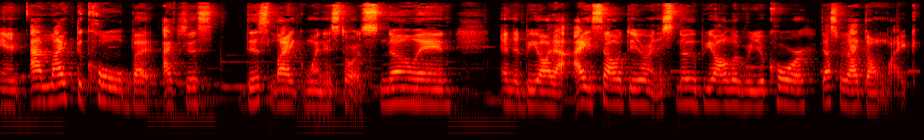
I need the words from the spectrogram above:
and I like the cold, but I just dislike when it starts snowing and there be all that ice out there and the snow be all over your core. That's what I don't like.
